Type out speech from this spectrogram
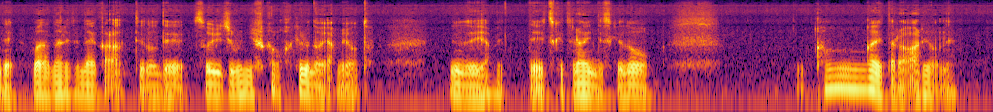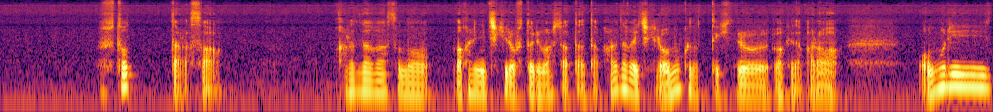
ね、まだ慣れてないからっていうので、そういう自分に負荷をかけるのはやめようと。いうのでやめてつけてないんですけど、考えたらあれよね。太ったらさ、体がその、まあ、仮に1キロ太りましたってなったら体が1キロ重くなってきてるわけだから、重り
